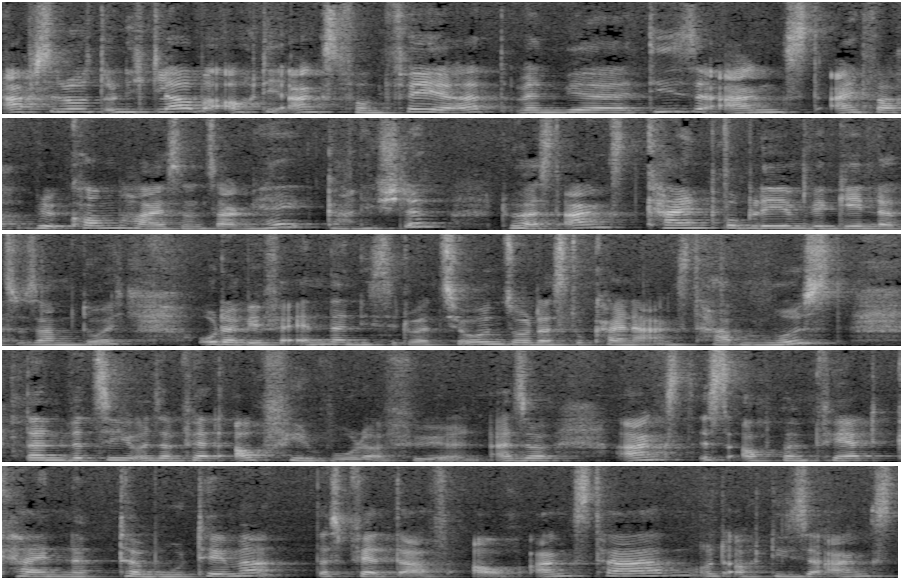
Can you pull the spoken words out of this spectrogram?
Absolut. Und ich glaube auch die Angst vom Pferd, wenn wir diese Angst einfach willkommen heißen und sagen, hey, gar nicht schlimm, du hast Angst, kein Problem, wir gehen da zusammen durch. Oder wir verändern die Situation so, dass du keine Angst haben musst, dann wird sich unser Pferd auch viel wohler fühlen. Also Angst ist auch beim Pferd kein Tabuthema. Das Pferd darf auch Angst haben und auch diese Angst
